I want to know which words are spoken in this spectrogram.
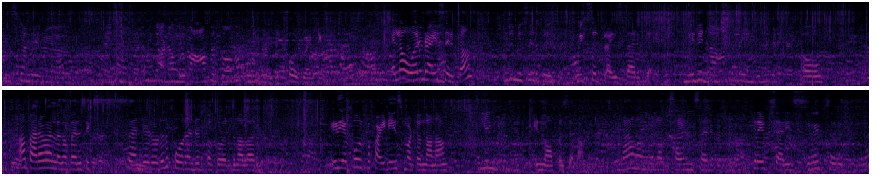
சிக்ஸ் ஹண்ட்ரட் உங்களுக்கு ஆஃபர் போக ஃபோர் டுவெண்ட்டி ஃபோர் டுவெண்ட்டி எல்லாம் ஒவ்வொரு ப்ரைஸ் இருக்கா? இது மிக்சடு ப்ரைஸ் மிக்சட் ப்ரைஸ் தான் இருக்குது இது எங்கேயுமே கிடைக்காது. ஓ. ஆ பரவாயில்லங்க. பாரு சிக்ஸ் ஹண்ட்ரடோடது ஃபோர் ஹண்ட்ரட் பக்கம் வருது. நல்லா இருக்கு. இது எப்போ? இப்போ ஃபைவ் டேஸ் மட்டும் தானா இல்லைங்க மேடம் இன்னும் ஆஃபர்ஸ் எல்லாமே. நான் வாங்க மேடம் சைன் சாரி கட்டுறோம் கிரேப் சாரீஸ் கிரேப் சாரி இருக்குங்களா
